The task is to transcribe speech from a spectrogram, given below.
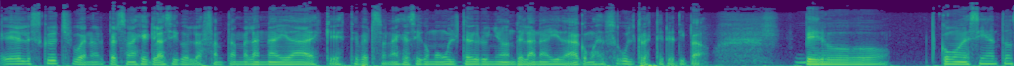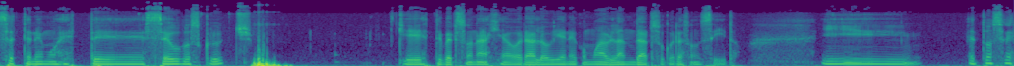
el Scrooge, bueno, el personaje clásico de las fantasmas de las navidades, que este personaje así como ultra gruñón de la navidad, como es ultra estereotipado. Pero, como decía entonces, tenemos este pseudo Scrooge, que este personaje ahora lo viene como a ablandar su corazoncito. Y entonces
